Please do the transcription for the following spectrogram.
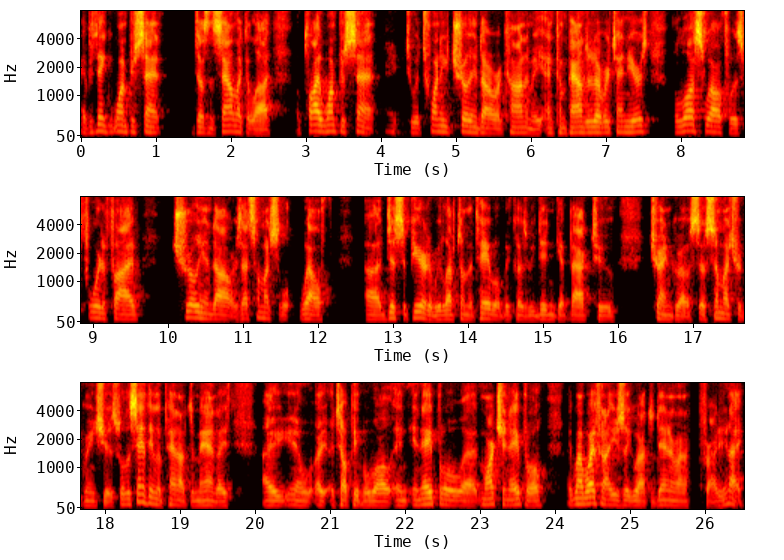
If you think 1% doesn't sound like a lot. Apply 1% to a $20 trillion economy and compound it over 10 years. The lost wealth was four to five trillion dollars. That's how much wealth uh, disappeared or we left on the table because we didn't get back to trend growth. So, so much for green shoots. Well, the same thing with pent up demand. I, I, you know, I, I tell people, well, in, in April, uh, March and April, like my wife and I usually go out to dinner on a Friday night.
